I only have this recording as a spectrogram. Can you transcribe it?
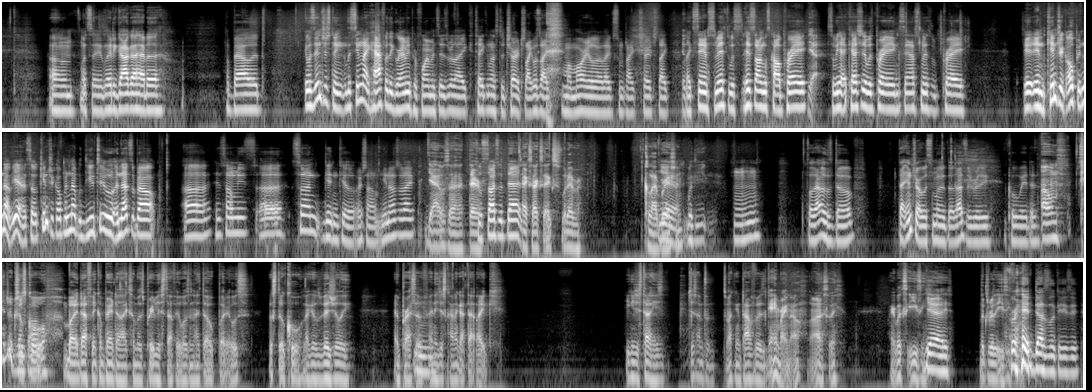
um, let's say Lady Gaga had a a ballad. It was interesting. It seemed like half of the Grammy performances were like taking us to church. Like it was like memorial or like some like church. Like like Sam Smith was his song was called "Pray." Yeah. So we had Kesha was praying, Sam Smith would pray. It, and Kendrick opened up, yeah. So Kendrick opened up with U2, and that's about uh his homie's uh son getting killed or something. You know, so like Yeah, it was uh their so it starts with that. XXX whatever collaboration. Yeah, with you. Mm-hmm. So that was dope. That intro was smooth though. That's a really cool way to. Um, Kendrick's was on. cool, but definitely compared to like some of his previous stuff, it wasn't as dope. But it was it was still cool. Like it was visually impressive, Mm. and he just kind of got that like you can just tell he's just on the fucking top of his game right now. Honestly, like it looks easy. Yeah, looks really easy. it does look easy.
